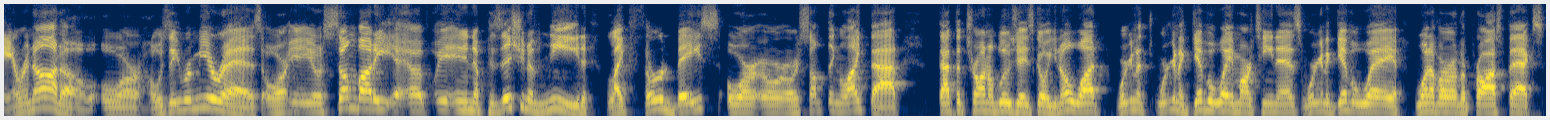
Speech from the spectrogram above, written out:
Arenado or Jose Ramirez or you know somebody uh, in a position of need like third base or, or or something like that that the Toronto Blue Jays go, you know what? We're gonna we're gonna give away Martinez. We're gonna give away one of our other prospects.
